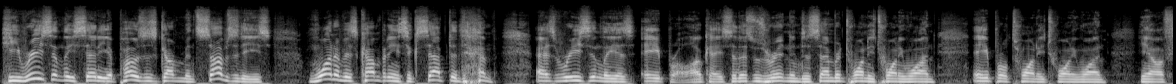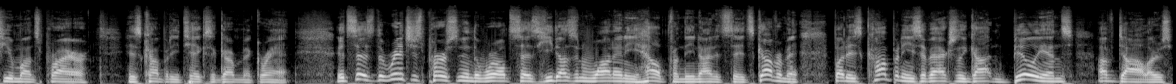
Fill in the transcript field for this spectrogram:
He recently said he opposes government subsidies. One of his companies accepted them as recently as April. Okay, so this was written in December 2021, April 2021, you know, a few months prior, his company takes a government grant. It says the richest person in the world says he doesn't want any help from the United States government, but his companies have actually gotten billions of dollars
